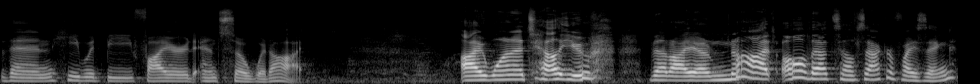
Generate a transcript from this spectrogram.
then he would be fired, and so would I. I want to tell you that I am not all that self sacrificing.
